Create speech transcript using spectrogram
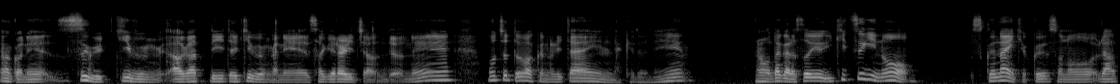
う。なんかねすぐ気分上がっていた気分がね下げられちゃうんだよね。もうちょっと上手くなりたいんだけどね。だからそういう息継ぎの少ない曲そのラッ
